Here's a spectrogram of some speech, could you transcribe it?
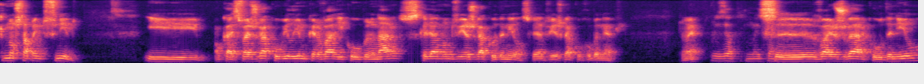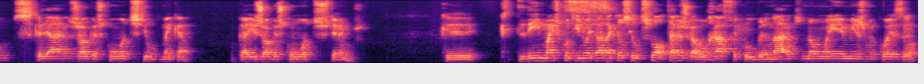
que não está bem definido. E, ok, se vai jogar com o William Carvalho e com o Bernardo, se calhar não devia jogar com o Danilo, se calhar devia jogar com o Ruben Neves. Não é? Por exemplo, no meio campo. Se vai jogar com o Danilo, se calhar jogas com outro estilo de meio campo. Ok? E jogas com outros extremos. Que, que te deem mais continuidade àquele estilo de futebol. Estar a jogar o Rafa com o Bernardo não é a mesma coisa.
